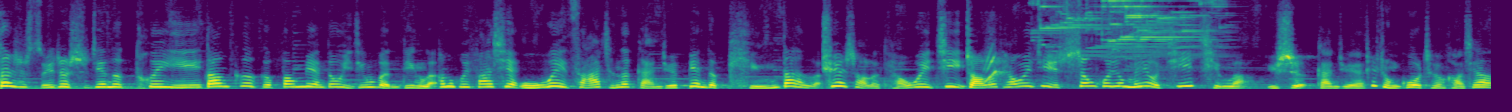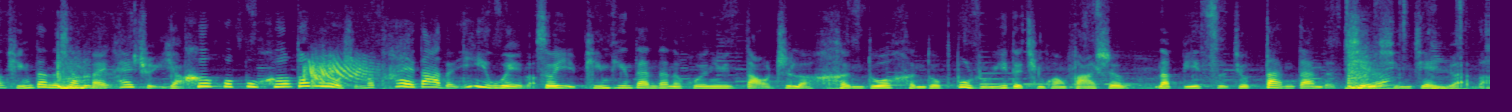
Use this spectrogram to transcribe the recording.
但是随着时间的推移，当各个方面都已经稳定了，他们会发现五味杂陈的感觉变得平淡了，缺少了调味剂，少了调味剂，生活就没有激情了。于是感觉这种过程好像平淡的像白开水一样，喝或不喝都没有什么太大的意味了。所以平平淡淡的婚姻导致了很多很多不如意的情况发生，那彼此就淡淡的渐行渐远了。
